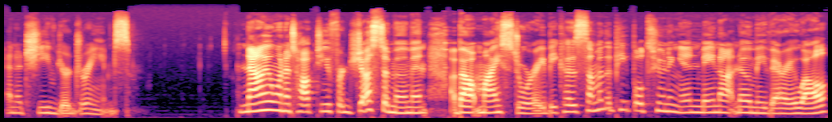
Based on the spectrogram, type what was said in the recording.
and achieve your dreams. Now, I want to talk to you for just a moment about my story because some of the people tuning in may not know me very well.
